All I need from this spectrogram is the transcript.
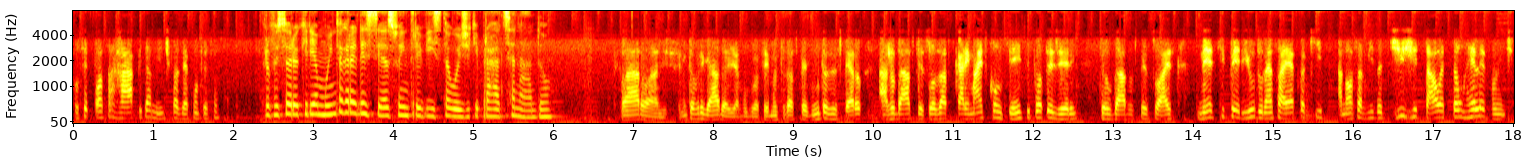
você possa rapidamente fazer a contestação. Professor, eu queria muito agradecer a sua entrevista hoje aqui para a Rádio Senado. Claro, Alice. Muito obrigado aí. Eu gostei muito das perguntas. Espero ajudar as pessoas a ficarem mais conscientes e protegerem seus dados pessoais nesse período, nessa época que a nossa vida digital é tão relevante.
